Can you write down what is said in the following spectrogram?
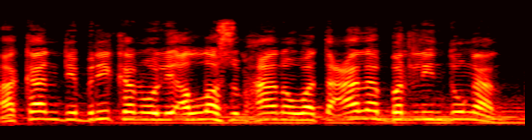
akan diberikan oleh Allah Subhanahu wa taala berlindungan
